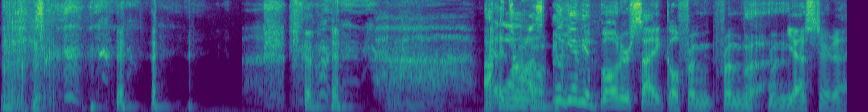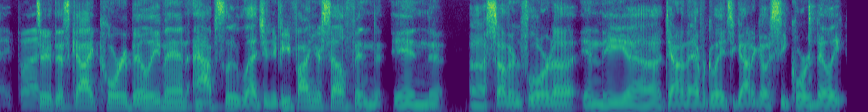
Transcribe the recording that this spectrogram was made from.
I don't I'll know. still give you a motorcycle from from from yesterday, but Dude, this guy Corey Billy, man, absolute legend. If you find yourself in in uh, southern Florida, in the uh, down in the Everglades, you got to go see Corey Billy.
